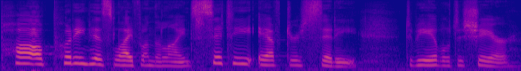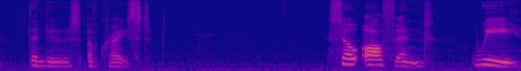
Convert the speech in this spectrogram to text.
Paul putting his life on the line, city after city, to be able to share the news of Christ. So often we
